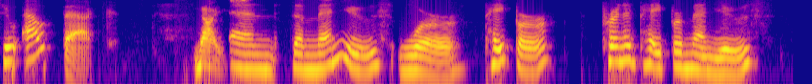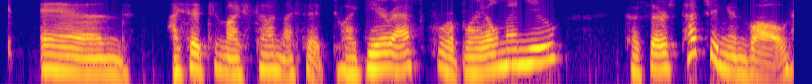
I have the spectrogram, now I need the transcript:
to Outback. Nice. And the menus were paper, printed paper menus. And I said to my son, I said, Do I dare ask for a braille menu? Because there's touching involved.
